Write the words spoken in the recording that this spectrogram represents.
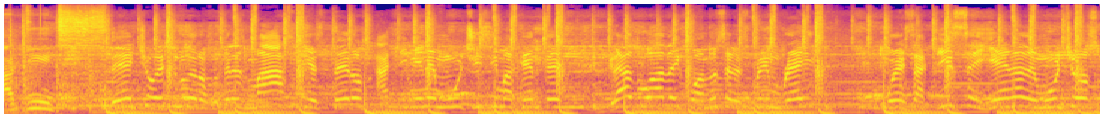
aquí. De hecho, es uno de los hoteles más fiesteros. Aquí viene muchísima gente graduada y cuando es el Spring Break, pues aquí se llena de muchos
